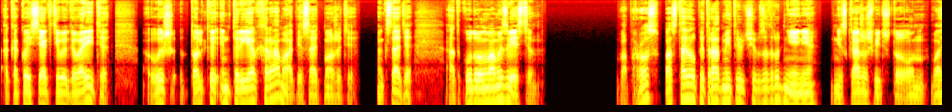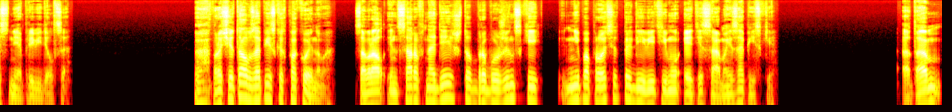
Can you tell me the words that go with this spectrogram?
о какой секте вы говорите. Вы ж только интерьер храма описать можете. Кстати, откуда он вам известен? Вопрос поставил Петра Дмитриевича в затруднение. Не скажешь ведь, что он во сне привиделся. Прочитал в записках покойного. Соврал Инсаров, надеясь, что Брабужинский не попросит предъявить ему эти самые записки. «А там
